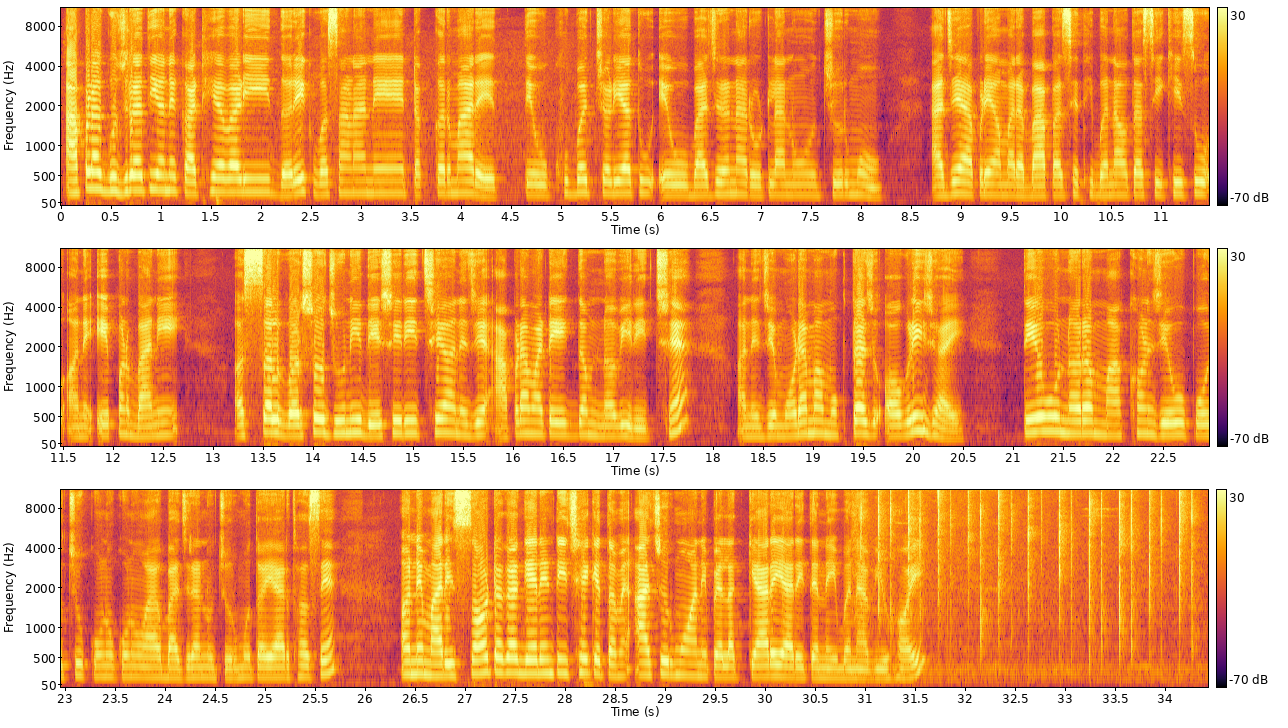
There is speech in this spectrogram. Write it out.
આપણા ગુજરાતી અને કાઠિયાવાડી દરેક વસાણાને ટક્કર મારે તેવું ખૂબ જ ચડિયાતું એવું બાજરાના રોટલાનું ચૂરમું આજે આપણે અમારા બા પાસેથી બનાવતા શીખીશું અને એ પણ બાની અસલ વર્ષો જૂની દેશી રીત છે અને જે આપણા માટે એકદમ નવી રીત છે અને જે મોઢામાં મૂકતા જ ઓગળી જાય તેવું નરમ માખણ જેવું પોચું કૂણું કૂણું આ બાજરાનું ચૂરમું તૈયાર થશે. અને મારી સો ટકા ગેરંટી છે કે તમે આ ચૂરમું આની પહેલાં ક્યારેય આ રીતે નહીં બનાવ્યું હોય.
